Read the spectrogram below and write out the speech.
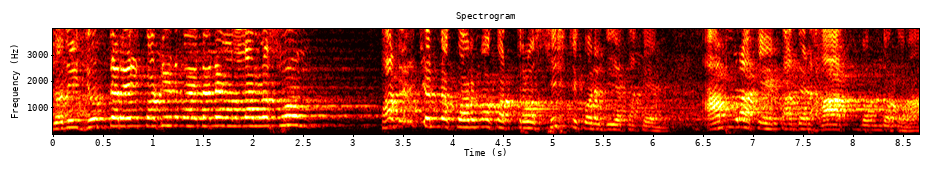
যদি যুদ্ধের এই কঠিন ময়দানে আল্লাহ রসুল তাদের জন্য কর্মকর্ত সৃষ্টি করে দিয়ে থাকেন আমরাকে তাদের হাত বন্ধ করা?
